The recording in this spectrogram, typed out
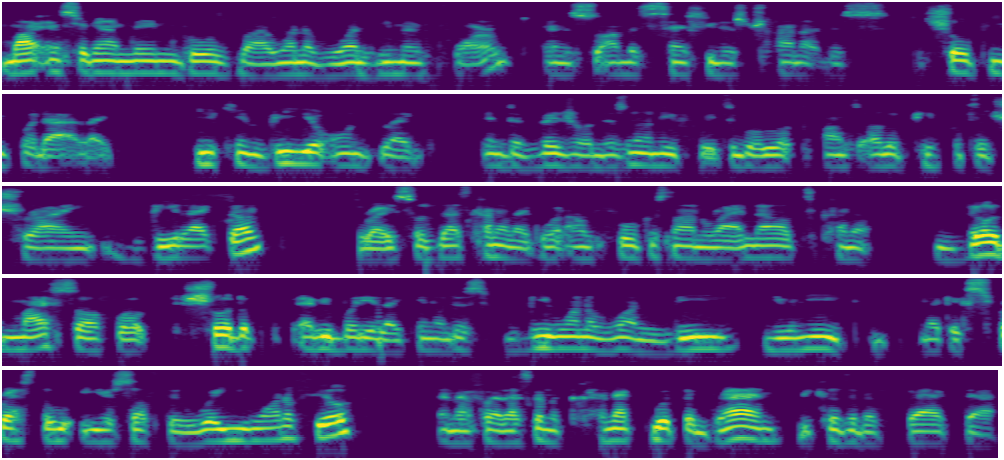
my instagram name goes by one of one human form. And so i'm essentially just trying to just show people that like you can be your own like individual. There's no need for you to go look onto other people to try and be like them right? So that's kind of like what i'm focused on right now to kind of build myself up show the, everybody like you know just be one of one be unique like express the, yourself the way you want to feel and I feel like that's going to connect with the brand because of the fact that,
